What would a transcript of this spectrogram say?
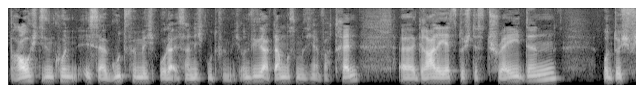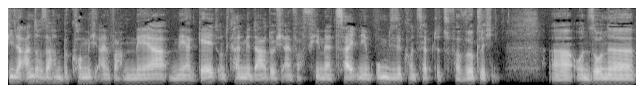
Brauche ich diesen Kunden? Ist er gut für mich oder ist er nicht gut für mich? Und wie gesagt, da muss man sich einfach trennen. Äh, Gerade jetzt durch das Traden und durch viele andere Sachen bekomme ich einfach mehr, mehr Geld und kann mir dadurch einfach viel mehr Zeit nehmen, um diese Konzepte zu verwirklichen. Äh, und so eine,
